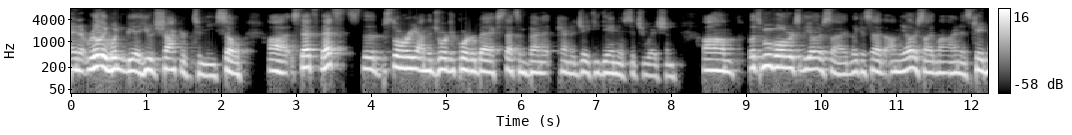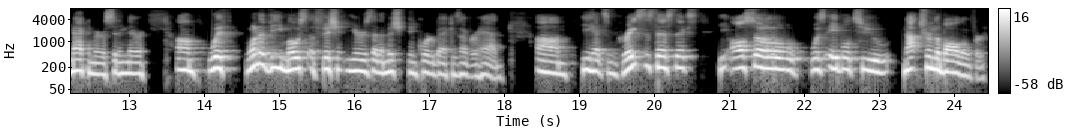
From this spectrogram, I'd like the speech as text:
and it really wouldn't be a huge shocker to me. So uh, so that's that's the story on the Georgia quarterback Stetson Bennett kind of JT Daniels situation. Um, let's move over to the other side. Like I said, on the other sideline is Cade McNamara sitting there um, with one of the most efficient years that a Michigan quarterback has ever had. Um, he had some great statistics. He also was able to not turn the ball over.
